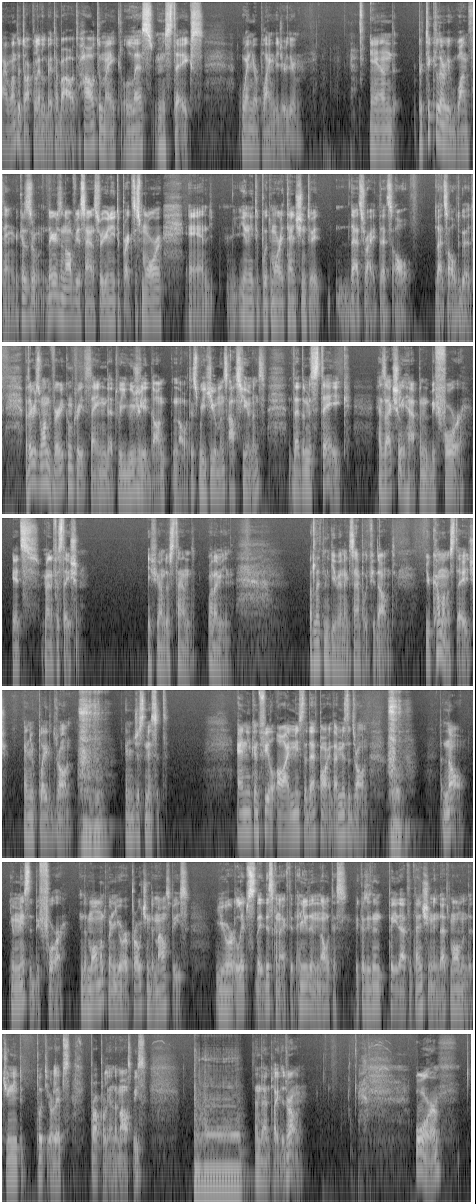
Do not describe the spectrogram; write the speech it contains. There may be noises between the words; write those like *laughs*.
I want to talk a little bit about how to make less mistakes when you're playing the didgeridoo. And particularly one thing, because there's an obvious answer you need to practice more and you need to put more attention to it. That's right, that's all. That's all good. But there is one very concrete thing that we usually don't notice, we humans, us humans, that the mistake has actually happened before its manifestation. If you understand what I mean. But let me give you an example if you don't. You come on a stage and you play the drone *laughs* and you just miss it. And you can feel, oh, I missed at that point, I missed the drone. *laughs* But no, you missed it before. In the moment when you were approaching the mouthpiece, your lips they disconnected and you didn't notice because you didn't pay that attention in that moment that you need to put your lips properly on the mouthpiece and then play the drone. Or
